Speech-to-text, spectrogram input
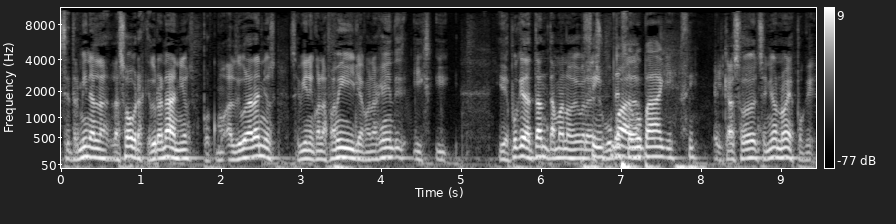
se terminan la- las obras que duran años, porque como al durar años se viene con la familia, con la gente y, y- y después queda tanta mano de obra Sí, desocupada. desocupada aquí, sí. El caso del señor no es porque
